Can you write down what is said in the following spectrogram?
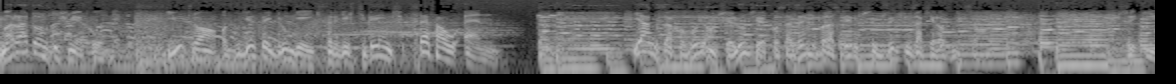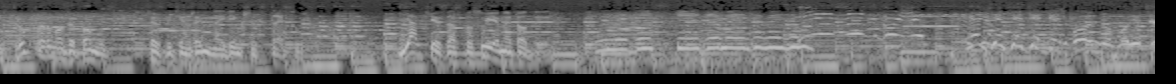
Maraton uśmiechu. Jutro o 22.45 w TVN. Jak zachowują się ludzie posadzeni po raz pierwszy w życiu za kierownicą? Czy instruktor może pomóc w przezwyciężeniu największych stresów? Jakie zastosuje metody? Jedź, jedź, jedź, jedź, jedź, wolno, bo jedzie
